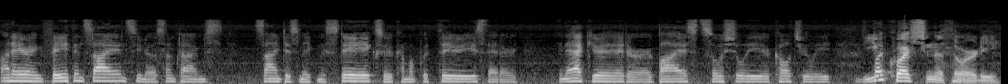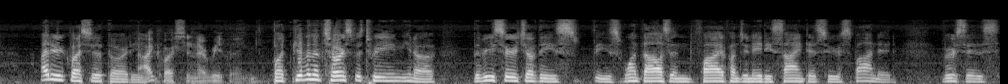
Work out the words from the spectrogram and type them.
unerring faith in science. You know, sometimes scientists make mistakes or come up with theories that are inaccurate or are biased socially or culturally. do you But- question authority? I do question authority. I question everything. But given the choice between, you know, the research of these these 1,580 scientists who responded versus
